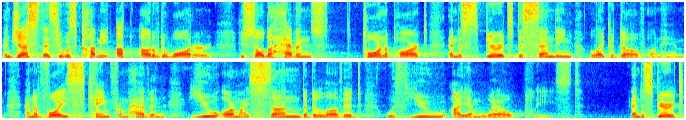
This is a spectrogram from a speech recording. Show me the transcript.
And just as he was coming up out of the water, he saw the heavens torn apart and the Spirit descending like a dove on him. And a voice came from heaven You are my Son, the beloved. With you I am well pleased. And the Spirit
